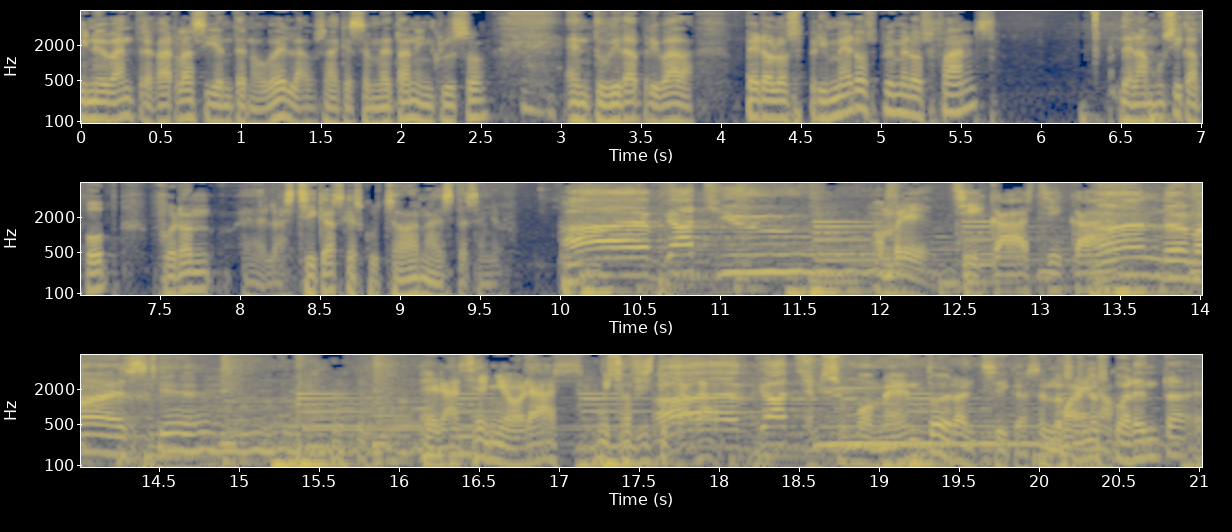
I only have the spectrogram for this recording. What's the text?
y no iba a entregar la siguiente novela. O sea, que se metan incluso en tu vida privada. Pero los primeros, primeros fans de la música pop fueron eh, las chicas que escuchaban a este señor. I've got you Hombre, chicas, chicas, under my skin. eran señoras muy sofisticadas. En su momento eran chicas, en los Bueno, años 40 eran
